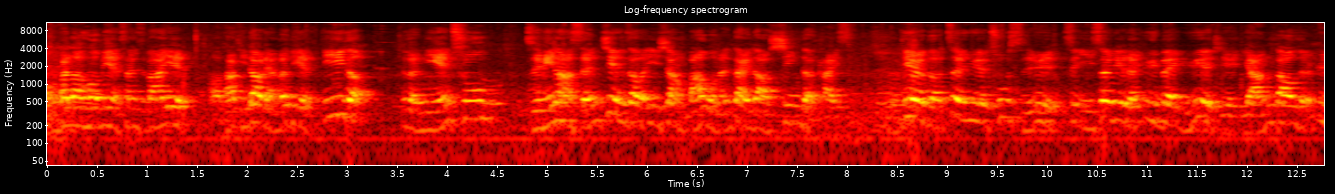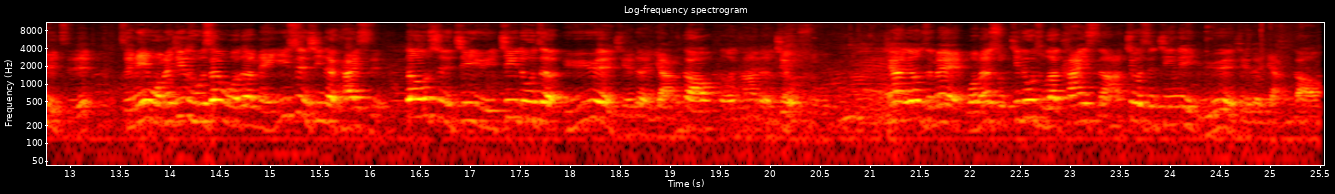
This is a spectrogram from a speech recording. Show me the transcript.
我们翻到后面三十八页，好，他提到两个点，第一个，这个年初指明啊神建造的意象，把我们带到新的开始。第二个正月初十日是以色列人预备逾越节羊羔的日子，指明我们基督徒生活的每一次新的开始，都是基于基督这逾越节的羊羔和他的救赎。亲爱的弟兄姊妹，我们属基督徒的开始啊，就是经历逾越节的羊羔，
